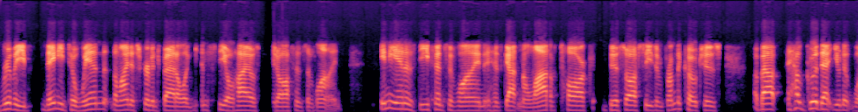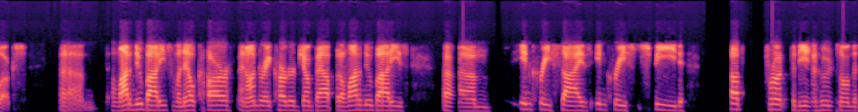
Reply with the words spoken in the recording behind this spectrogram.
really, they need to win the line of scrimmage battle against the Ohio State offensive line. Indiana's defensive line has gotten a lot of talk this offseason from the coaches about how good that unit looks. Um, a lot of new bodies, Lanell Carr and Andre Carter jump out, but a lot of new bodies, um, increased size, increased speed up front for the who's on the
